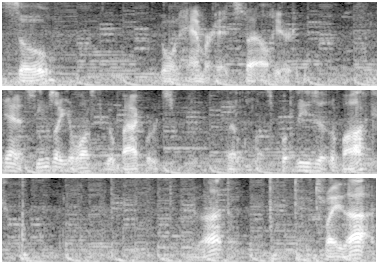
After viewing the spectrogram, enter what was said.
So, going hammerhead style here. Again, it seems like it wants to go backwards. Well, let's put these at the back that. Try that.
